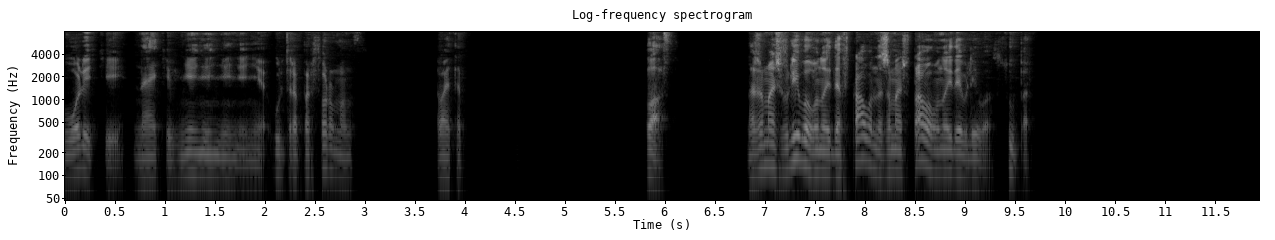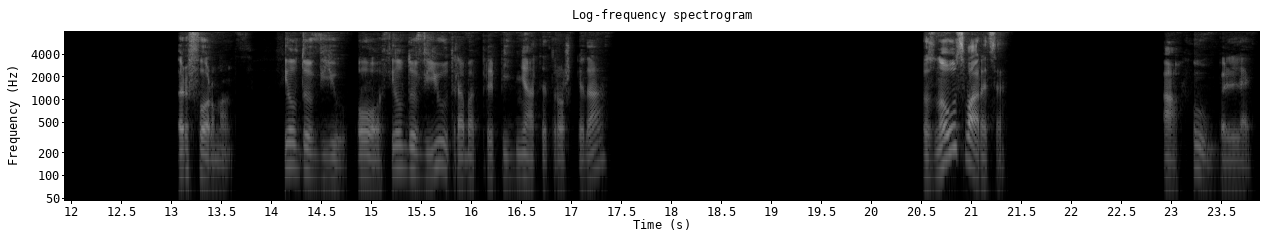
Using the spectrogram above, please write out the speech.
Quality. Native. Ні-ні-ні-ні-ні. Ultra Performance. Давайте. Клас. Нажимаєш вліво, воно йде вправо, нажимаєш вправо, воно йде вліво. Супер. Performance. Field of View. О, Field of View треба припідняти трошки, да? Що, знову свариться? А, фу, блядь.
